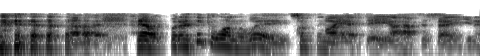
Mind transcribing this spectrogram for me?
now, but I think along the way, something. My FD, I have to say, you know,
